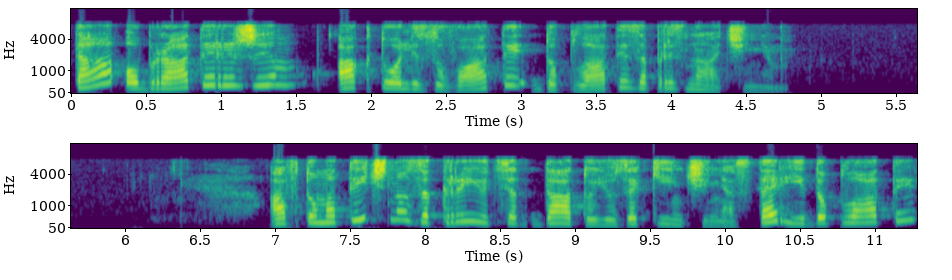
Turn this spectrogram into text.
та обрати режим Актуалізувати доплати за призначенням. Автоматично закриються датою закінчення старі доплати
